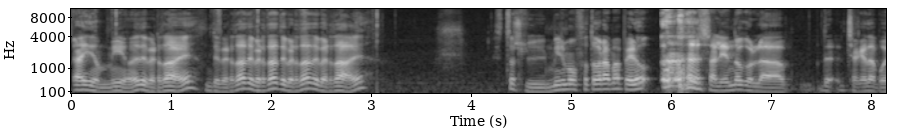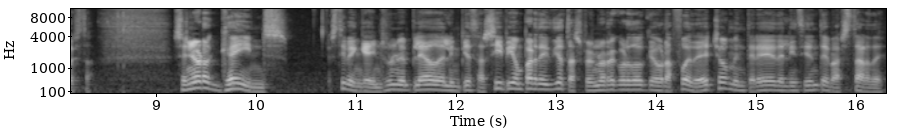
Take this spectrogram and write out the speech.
Ay, Dios mío, ¿eh? De verdad, ¿eh? De verdad, de verdad, de verdad, de verdad, ¿eh? Esto es el mismo fotograma, pero saliendo con la chaqueta puesta. Señor Gaines. Steven Gaines, un empleado de limpieza. Sí, vi un par de idiotas, pero no recuerdo qué hora fue. De hecho, me enteré del incidente más tarde.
